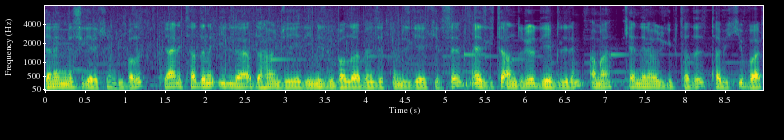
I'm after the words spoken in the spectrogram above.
denenmesi gereken bir balık. Yani tadını illa daha önce yediğimiz bir balığa benzetmemiz gerekirse mezgiti andırıyor diyebilirim. Ama kendine özgü bir tadı tabii ki var.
